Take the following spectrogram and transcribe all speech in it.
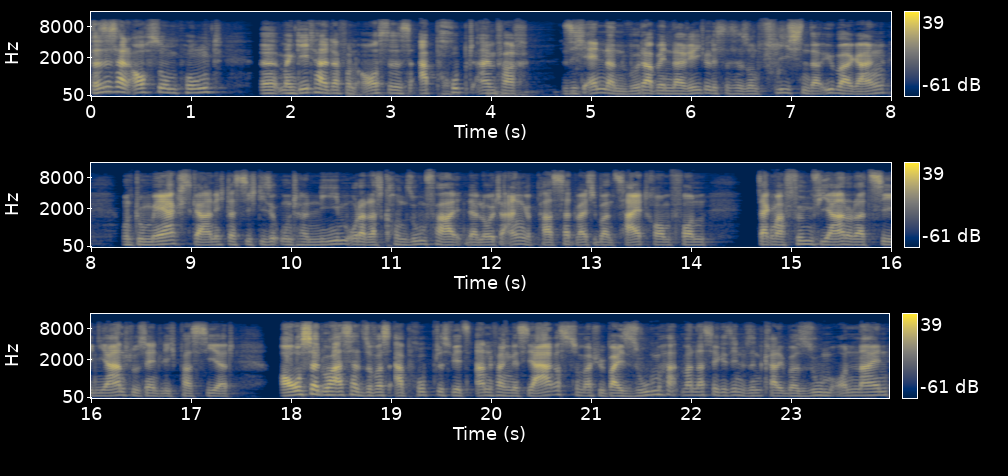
Das ist halt auch so ein Punkt. Äh, man geht halt davon aus, dass es abrupt einfach sich ändern würde, aber in der Regel ist das ja so ein fließender Übergang und du merkst gar nicht, dass sich diese Unternehmen oder das Konsumverhalten der Leute angepasst hat, weil es über einen Zeitraum von sag mal, fünf Jahren oder zehn Jahren schlussendlich passiert. Außer du hast halt sowas Abruptes wie jetzt Anfang des Jahres, zum Beispiel bei Zoom hat man das ja gesehen, wir sind gerade über Zoom online,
